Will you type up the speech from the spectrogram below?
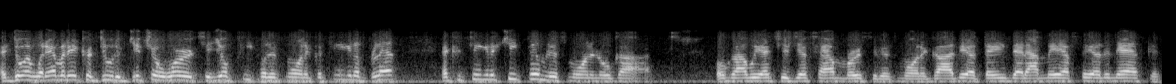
and doing whatever they could do to get your word to your people this morning. Continue to bless and continue to keep them this morning, oh God. Oh God, we ask you just have mercy this morning. God, there are things that I may have failed in asking.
